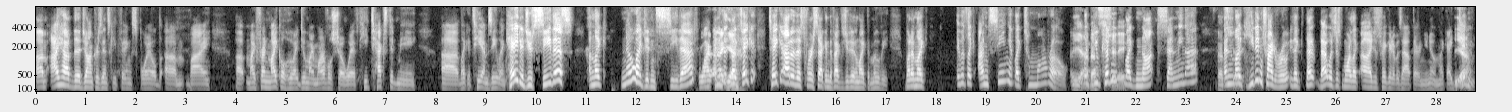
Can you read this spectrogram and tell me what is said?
um, I had the John Krasinski thing spoiled um, by uh, my friend Michael, who I do my Marvel show with. He texted me uh, like a TMZ link. Hey, did you see this? I'm like, no, I didn't see that. Why? Would I, yeah. like, take it, take out of this for a second the fact that you didn't like the movie. But I'm like, it was like I'm seeing it like tomorrow. yeah, like you couldn't shitty. like not send me that That's and shitty. like he didn't try to ruin like that that was just more like oh i just figured it was out there and you knew him like i Yeah. didn't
